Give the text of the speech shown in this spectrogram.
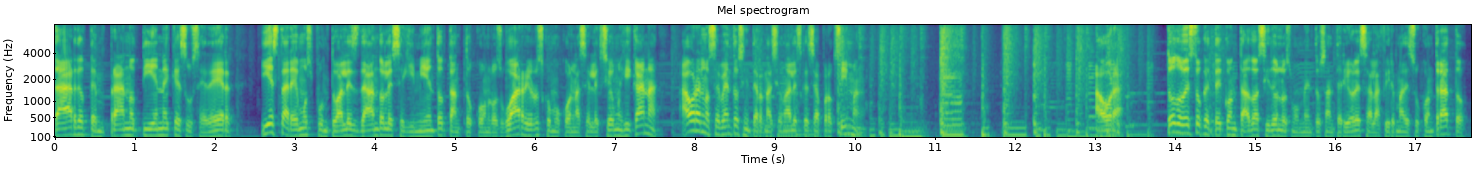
Tarde o temprano tiene que suceder, y estaremos puntuales dándole seguimiento tanto con los Warriors como con la selección mexicana, ahora en los eventos internacionales que se aproximan. Ahora, todo esto que te he contado ha sido en los momentos anteriores a la firma de su contrato.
